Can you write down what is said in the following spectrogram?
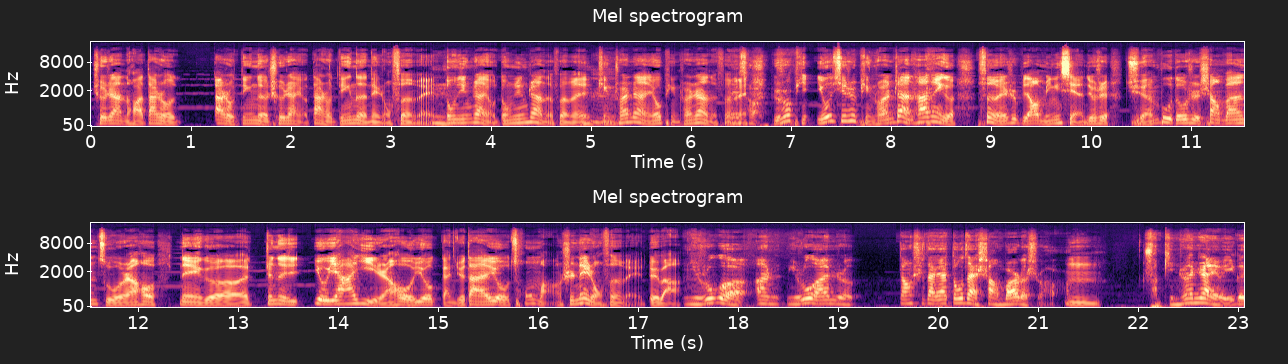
车站的话，大手。大手町的车站有大手町的那种氛围，嗯东京站有东京站的氛围，嗯品川站有品川站的氛围。比如说品，尤其是品川站，它那个氛围是比较明显，就是全部都是上班族，然后那个真的又压抑，然后又感觉大家又匆忙，是那种氛围，对吧？你如果按你如果按照当时大家都在上班的时候，嗯川品川站有一个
